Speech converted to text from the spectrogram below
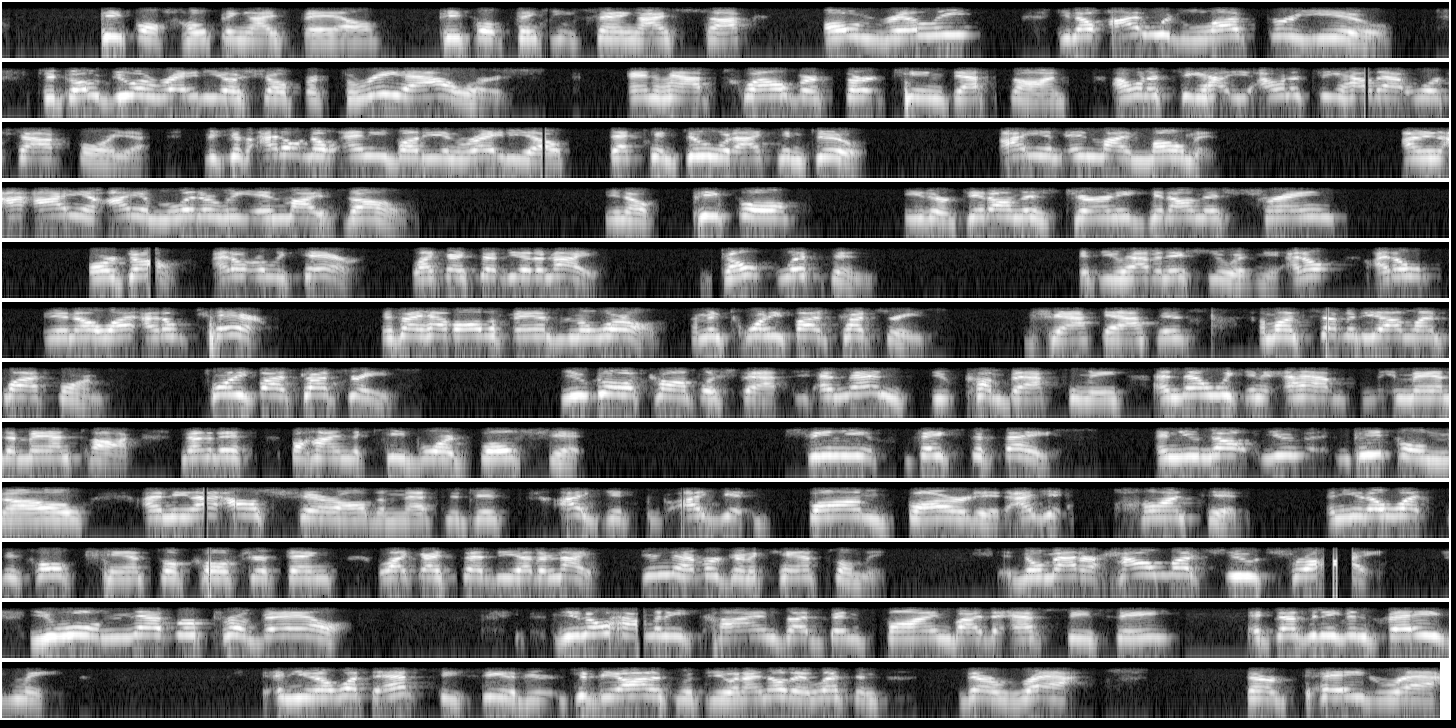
people hoping I fail, people thinking, saying I suck. Oh, really? You know, I would love for you to go do a radio show for three hours and have 12 or 13 guests on I want to see how you, I want to see how that works out for you because I don't know anybody in radio that can do what I can do. I am in my moment. I mean, I, I am I am literally in my zone. You know, people either get on this journey, get on this train, or don't. I don't really care. Like I said the other night, don't listen if you have an issue with me. I don't. I don't. You know what? I don't care because I have all the fans in the world. I'm in 25 countries. Jackasses. I'm on 70 online platforms, 25 countries. You go accomplish that, and then you come back to me, and then we can have man-to-man talk. None of this behind the keyboard bullshit. See me face to face, and you know, you people know. I mean, I, I'll share all the messages. I get, I get bombarded. I get haunted. And you know what? This whole cancel culture thing, like I said the other night, you're never going to cancel me. No matter how much you try, you will never prevail. You know how many times I've been fined by the FCC? It doesn't even phase me. And you know what? The FCC, to be, to be honest with you, and I know they listen, they're rats. They're paid rats.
